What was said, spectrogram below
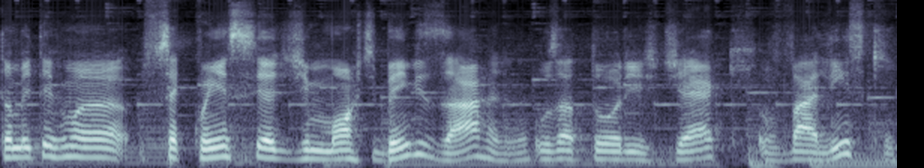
Também teve uma sequência de mortes bem bizarras, né? Os atores Jack Valinsky,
